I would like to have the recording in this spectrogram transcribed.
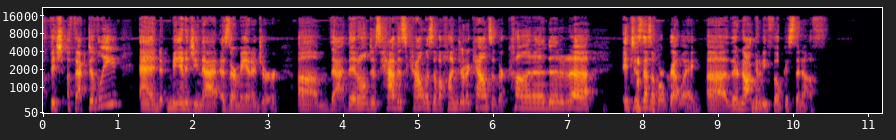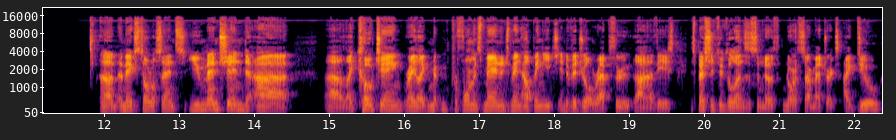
effectively and managing that as their manager. Um, that they don't just have this countless list of 100 accounts that they're kind of da da da. It just doesn't work that way. Uh, they're not going to be focused enough. Um, it makes total sense. You mentioned uh, uh, like coaching, right? Like performance management, helping each individual rep through uh, these, especially through the lens of some North, North Star metrics. I do.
